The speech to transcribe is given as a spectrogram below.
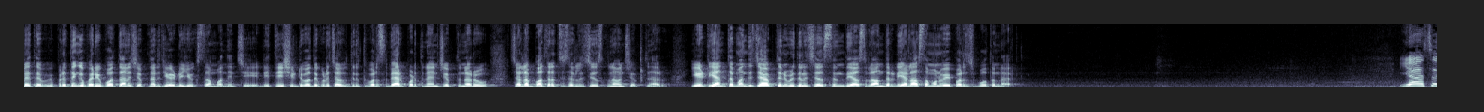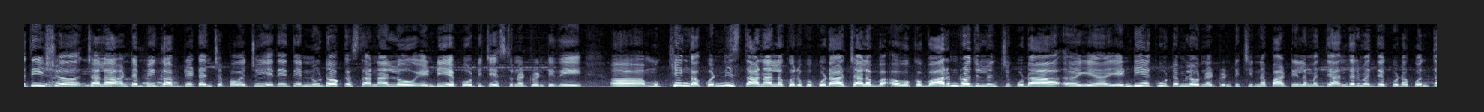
అయితే విపరీతంగా పెరిగిపోతానని చెప్తున్నారు జేడీయూకి సంబంధించి. నితీష్ ఇంటి వద్ద కూడా చాలా ఉధృత పరిస్థితులు ఏర్పడుతున్నాయని చెప్తున్నారు. చాలా భద్రత చర్యలు చేసుకున్నామని చెప్తున్నారు. ఏంటి ఎంతమంది జాబితాను విడుదల చేస్తుంది? అసలు అందరినీ ఎలా సమన్వయపరచబోతున్నారు? యా సతీష్ చాలా అంటే బిగ్ అప్డేట్ అని చెప్పవచ్చు. ఏదైతే నూట ఒక్క స్థానాల్లో ఎన్డీఏ పోటీ చేస్తున్నటువంటిది ముఖ్యంగా కొన్ని స్థానాల కొరకు కూడా చాలా ఒక వారం రోజుల నుంచి కూడా ఎన్డీఏ కూటమిలో ఉన్నటువంటి చిన్న పార్టీల మధ్య అందరి మధ్య కూడా కొంత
